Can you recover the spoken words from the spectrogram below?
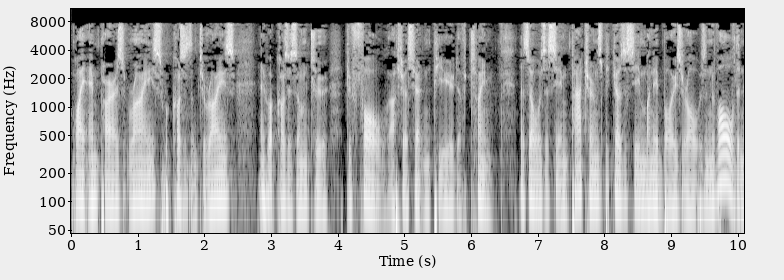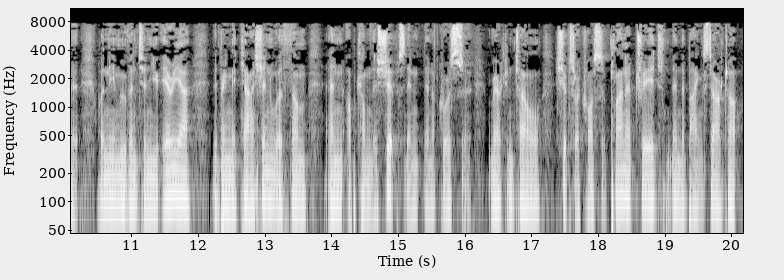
why empires rise, what causes them to rise, and what causes them to, to fall after a certain period of time. There's always the same patterns because the same money boys are always involved in it. When they move into a new area, they bring the cash in with them, and up come the ships. Then, then of course, uh, mercantile ships are across the planet, trade, then the banks start up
